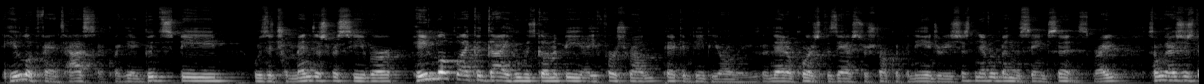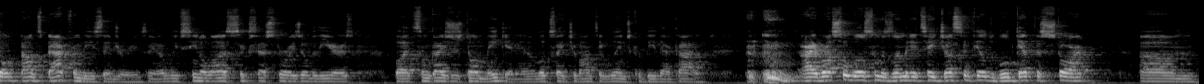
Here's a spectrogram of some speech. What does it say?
he looked fantastic. Like he had good speed, was a tremendous receiver. He looked like a guy who was going to be a first round pick in PPR leagues. And then, of course, disaster struck with the knee injury. He's just never been the same since, right? Some guys just don't bounce back from these injuries. You know, we've seen a lot of success stories over the years, but some guys just don't make it. And it looks like Javonte Williams could be that guy. All right, Russell Wilson was limited. Say Justin Fields will get the start. Um,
